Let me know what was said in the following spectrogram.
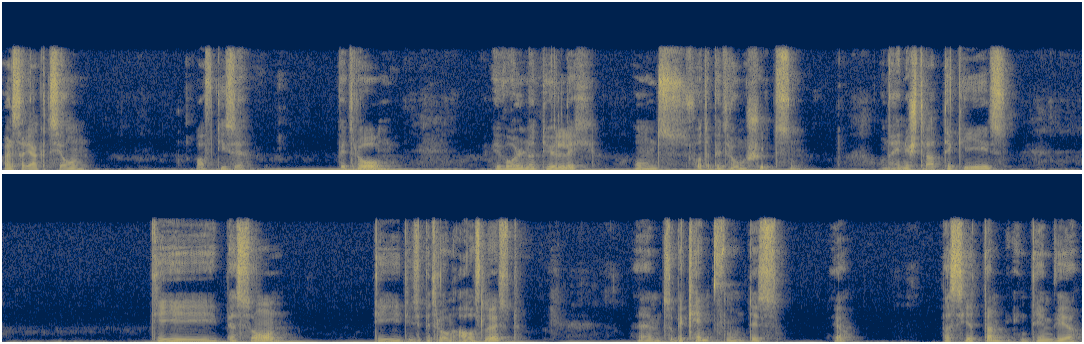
als Reaktion auf diese Bedrohung. Wir wollen natürlich uns vor der Bedrohung schützen. Und eine Strategie ist, die Person, die diese Bedrohung auslöst, ähm, zu bekämpfen. Und das passiert dann, indem wir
